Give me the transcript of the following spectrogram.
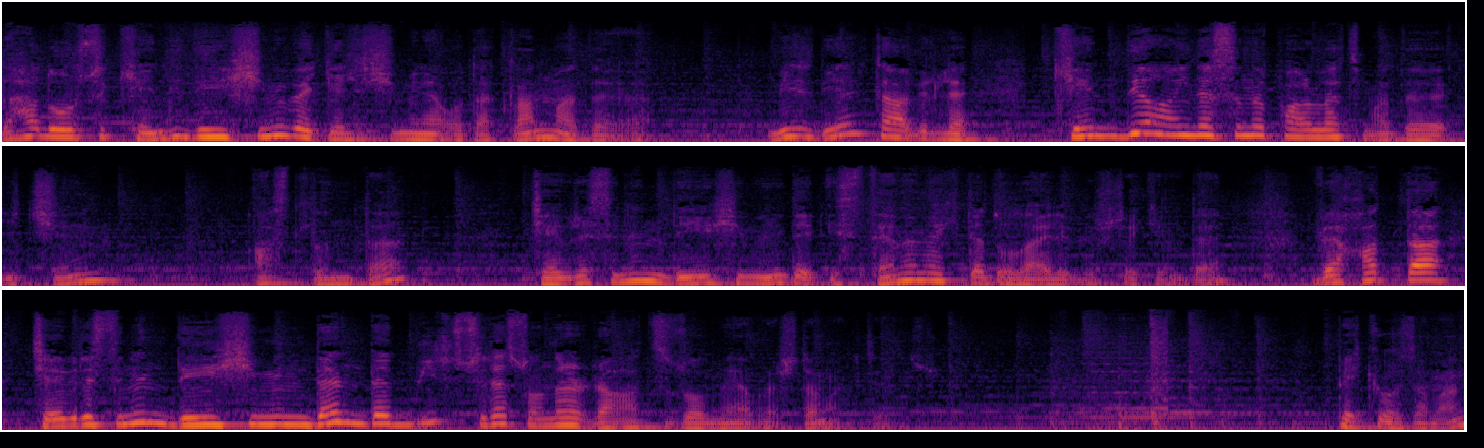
daha doğrusu kendi değişimi ve gelişimine odaklanmadığı bir diğer tabirle kendi aynasını parlatmadığı için aslında çevresinin değişimini de istememekte dolaylı bir şekilde ve hatta çevresinin değişiminden de bir süre sonra rahatsız olmaya başlamaktadır. Peki o zaman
